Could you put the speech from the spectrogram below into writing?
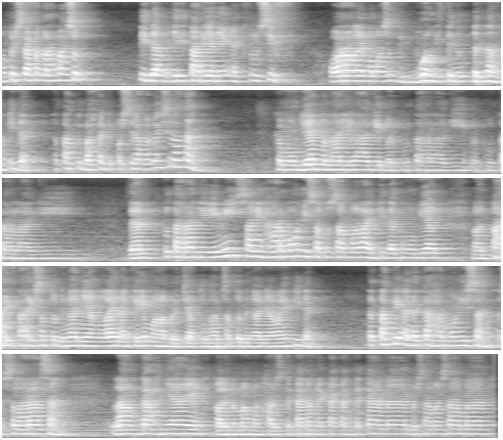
mempersilahkan orang masuk tidak menjadi tarian yang eksklusif. Orang lain mau masuk dibuang, ditendang, tidak. Tetapi bahkan dipersilakan, ayo silakan. Kemudian menari lagi, berputar lagi, berputar lagi. Dan putarannya ini saling harmonis satu sama lain. Tidak kemudian eh, tarik-tarik satu dengan yang lain, akhirnya malah berjatuhan satu dengan yang lain, tidak. Tetapi ada keharmonisan, keselarasan. Langkahnya yang kalau memang harus ke kanan, mereka akan ke kanan bersama-sama,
